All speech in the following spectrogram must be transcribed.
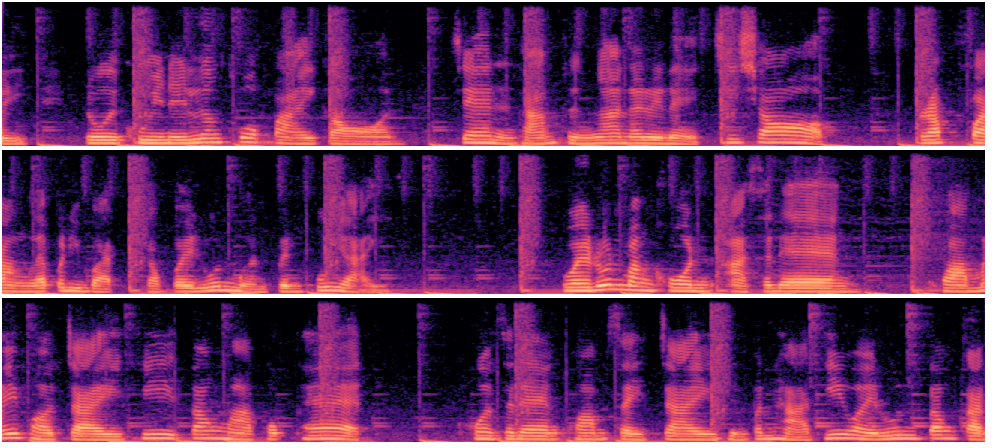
ย โดยคุยในเรื่องทั่วไปก่อน เช่น ถามถึงงานอดิเรกที่ชอบ รับฟังและปฏิบัติกับวัยรุ่นเหมือนเป็นผู้ใหญ่ วัยรุ่นบางคนอาจแสดง ความไม่พอใจที่ต้องมาพบแพทย์ ควรแสดงความใส่ใจถึงปัญหาที่วัยรุ่นต้องการ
